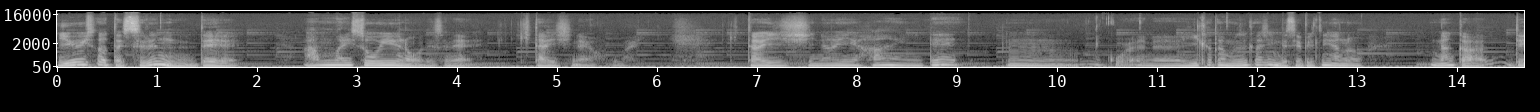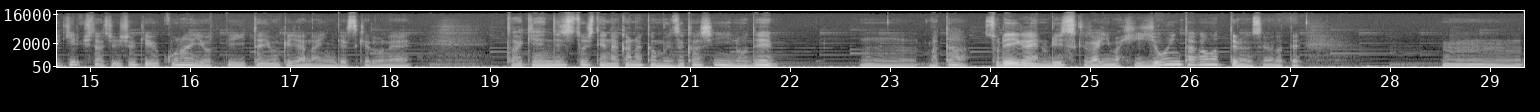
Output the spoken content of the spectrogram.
いう人だったりするんであんまりそういうのをですね期待しない方がいい。期待しない範囲でうんこれね言い方難しいんですよ別にあのなんかできる人は中小企業来ないよって言いたいわけじゃないんですけどねただ現実としてなかなか難しいのでうんまたそれ以外のリスクが今非常に高まってるんですよ。だってうん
